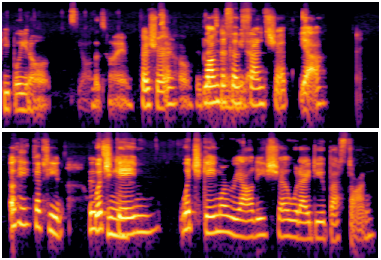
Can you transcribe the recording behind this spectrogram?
people you don't see all the time. For sure. So long distance friendship yeah. Okay 15 which game which game or reality show would I do best on?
